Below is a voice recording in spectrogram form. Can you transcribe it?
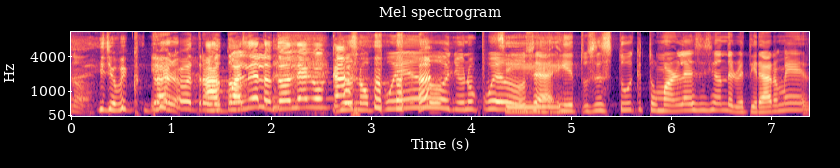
no. Y yo me encontraba bueno, contra ¿A los dos. cuál de los dos le hago caso? Yo no puedo, yo no puedo. O sea, Sí. y entonces tuve que tomar la decisión de retirarme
